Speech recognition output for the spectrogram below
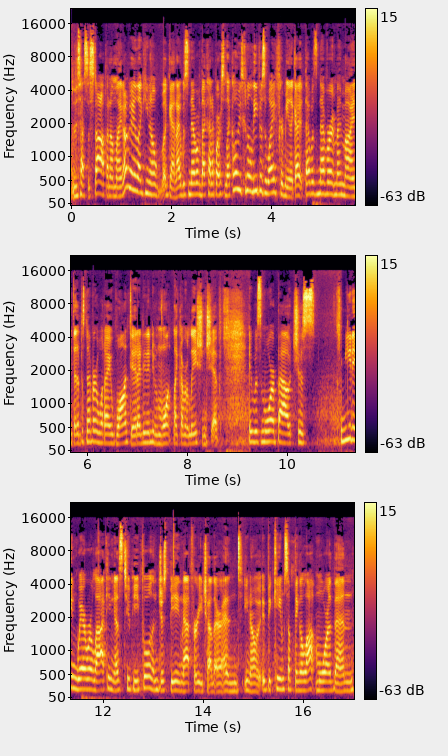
this has to stop. And i'm like okay like you know again i was never that kind of person. Like oh he's gonna leave his wife for me. Like I, that was never in my mind. That was never what i wanted. I didn't even want like a relationship. It was more about just meeting where we're lacking as two people and just being that for each other. And you know it became something a lot more than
